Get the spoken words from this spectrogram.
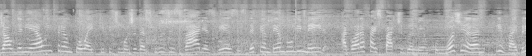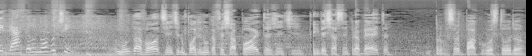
Já o Daniel enfrentou a equipe de Mogi das Cruzes várias vezes, defendendo o Limeira. Agora faz parte do elenco mogiano e vai brigar pelo novo time. O mundo dá volta, a gente não pode nunca fechar a porta, a gente tem que deixar sempre aberta. O professor Paco gostou do,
